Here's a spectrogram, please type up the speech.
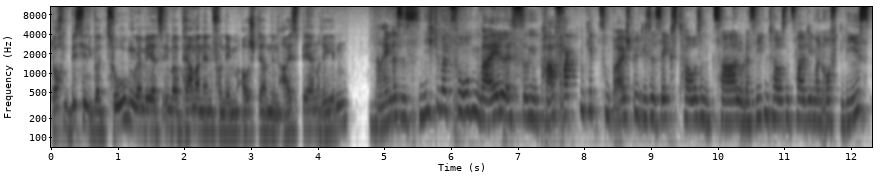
doch ein bisschen überzogen, wenn wir jetzt immer permanent von dem aussterbenden Eisbären reden? Nein, das ist nicht überzogen, weil es ein paar Fakten gibt, zum Beispiel diese 6000 Zahl oder 7000 Zahl, die man oft liest.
